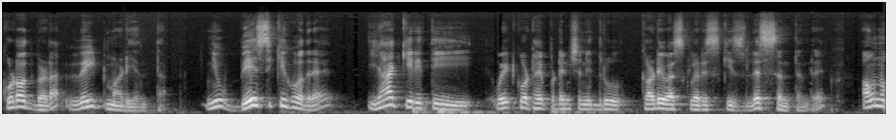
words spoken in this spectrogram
ಕೊಡೋದು ಬೇಡ ವೆಯ್ಟ್ ಮಾಡಿ ಅಂತ. ನೀವು ಬೇಸಿಕ್ಕಿಗೆ ಹೋದರೆ ಯಾಕೆ ಈ ರೀತಿ ವೈಟ್ ಕೋಟ್ ಹೈಪರ್ಟೆನ್ಷನ್ ಇದ್ದರೂ ಕಾರ್ಡಿಯೋವಾಸ್ಕ್ಯುಲರ್ ರಿಸ್ಕ್ ಈಸ್ ಲೆಸ್ ಅಂತಂದರೆ ಅವನು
